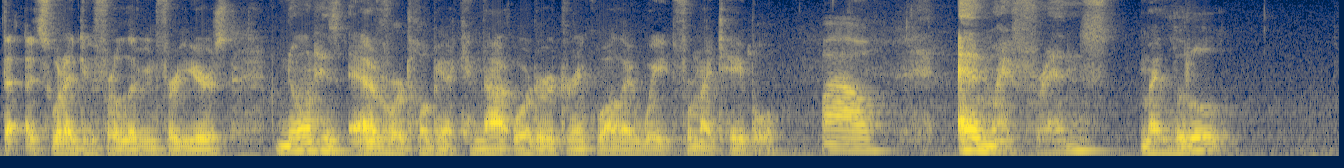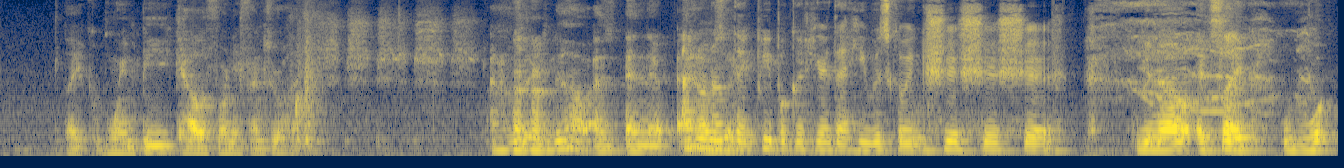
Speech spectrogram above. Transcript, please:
that's what I do for a living for years. No one has ever told me I cannot order a drink while I wait for my table. Wow. And my friends, my little, like wimpy California friends were like, shh, shh, shh, shh, shh. and I was like, no. I was- And, and I don't was know like, think people could hear that he was going shh shh shush. You know, it's like, wh-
